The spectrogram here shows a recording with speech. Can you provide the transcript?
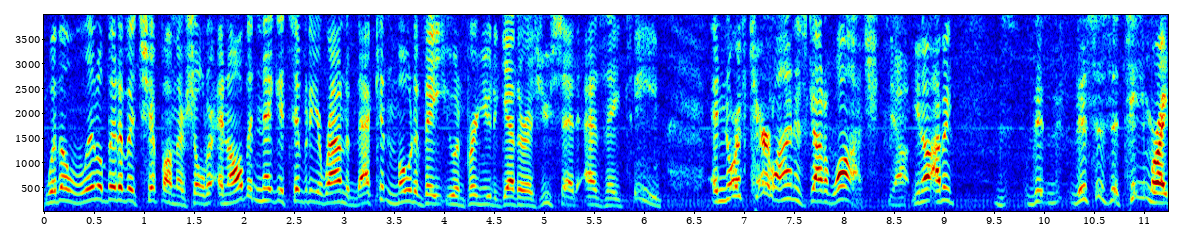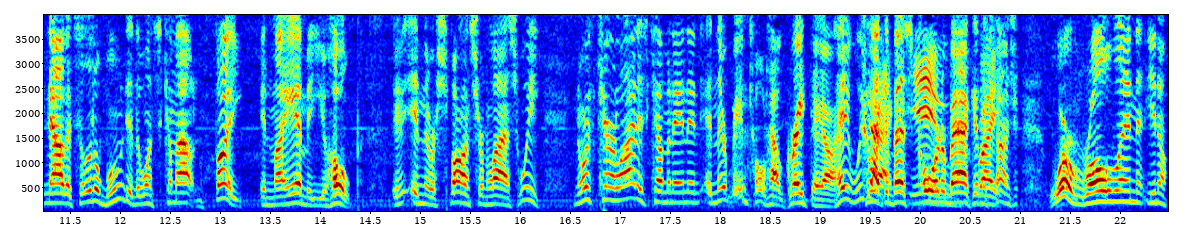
with a little bit of a chip on their shoulder, and all the negativity around them that can motivate you and bring you together, as you said, as a team. And North Carolina's got to watch. Yeah. You know, I mean. th- th- This is a team right now that's a little wounded that wants to come out and fight in Miami, you hope, in, in the response from last week. North Carolina's coming in and, and they're being told how great they are. Hey, we got the Correct. best Yeah, quarterback in right. the country. We're rolling. You know,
